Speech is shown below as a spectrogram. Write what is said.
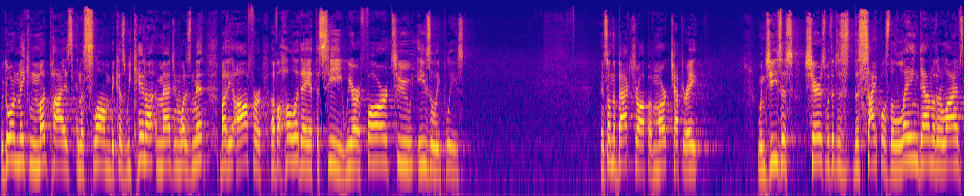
we go on making mud pies in a slum because we cannot imagine what is meant by the offer of a holiday at the sea. We are far too easily pleased. And it's on the backdrop of Mark chapter 8 when Jesus shares with the disciples the laying down of their lives,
